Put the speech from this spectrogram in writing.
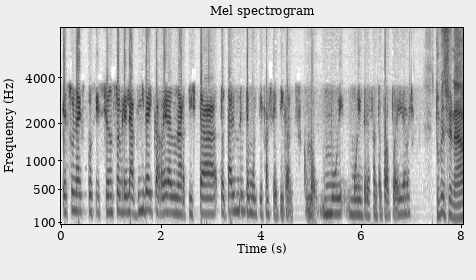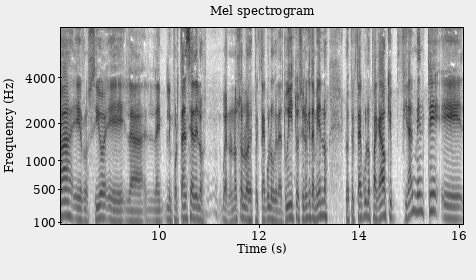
es una exposición sobre la vida y carrera de un artista totalmente multifacética. Es como muy, muy interesante para poder ir a ver. Tú mencionabas, eh, Rocío, eh, la, la- la importancia de los, bueno, no solo los espectáculos gratuitos, sino que también los, los espectáculos pagados, que finalmente eh,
